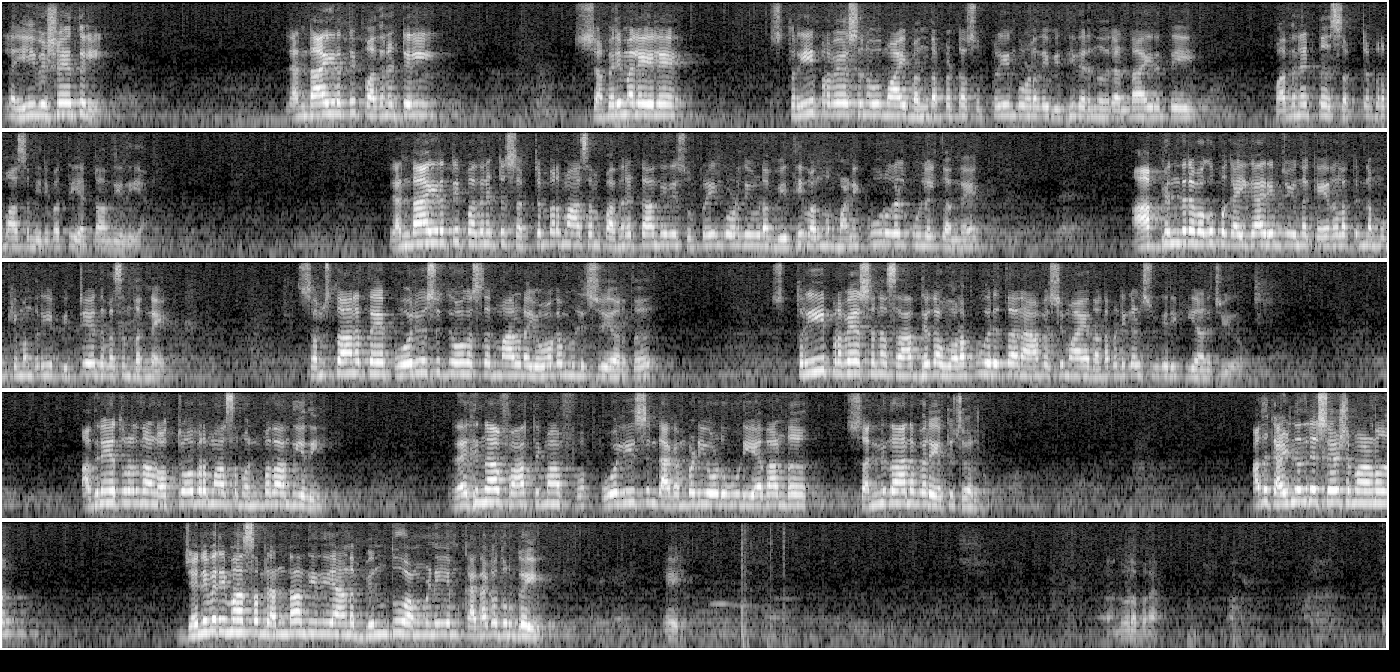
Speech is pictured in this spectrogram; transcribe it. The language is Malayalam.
അല്ല ഈ വിഷയത്തിൽ രണ്ടായിരത്തി പതിനെട്ടിൽ ശബരിമലയിലെ സ്ത്രീ പ്രവേശനവുമായി ബന്ധപ്പെട്ട സുപ്രീം കോടതി വിധി വരുന്നത് രണ്ടായിരത്തി പതിനെട്ട് സെപ്റ്റംബർ മാസം ഇരുപത്തി എട്ടാം തീയതിയാണ്. രണ്ടായിരത്തി പതിനെട്ട് സെപ്റ്റംബർ മാസം പതിനെട്ടാം തീയതി സുപ്രീം കോടതിയുടെ വിധി വന്ന് മണിക്കൂറുകൾക്കുള്ളിൽ തന്നെ ആഭ്യന്തര വകുപ്പ് കൈകാര്യം ചെയ്യുന്ന കേരളത്തിന്റെ മുഖ്യമന്ത്രി പിറ്റേ ദിവസം തന്നെ സംസ്ഥാനത്തെ പോലീസ് ഉദ്യോഗസ്ഥന്മാരുടെ യോഗം വിളിച്ചു ചേർത്ത് സ്ത്രീ പ്രവേശന സാധ്യത ഉറപ്പുവരുത്താൻ ആവശ്യമായ നടപടികൾ സ്വീകരിക്കുകയാണ് ചെയ്തത്. അതിനെ തുടർന്നാണ് ഒക്ടോബർ മാസം ഒൻപതാം തീയതി രഹ്ന ഫാത്തിമ പോലീസിന്റെ അകമ്പടിയോടുകൂടി ഏതാണ്ട് സന്നിധാനം വരെ എത്തിച്ചേർന്നു. അത് കഴിഞ്ഞതിന് ശേഷമാണ് ജനുവരി മാസം രണ്ടാം തീയതിയാണ് ബിന്ദു അമ്മിണിയും കനകദുർഗയും. ഏ ഒന്നുകൂടെ പറയാം.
